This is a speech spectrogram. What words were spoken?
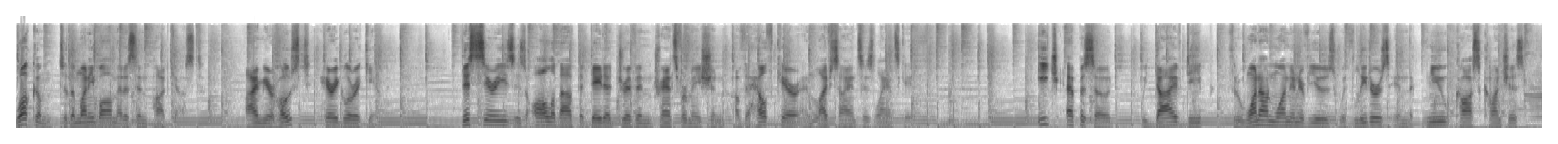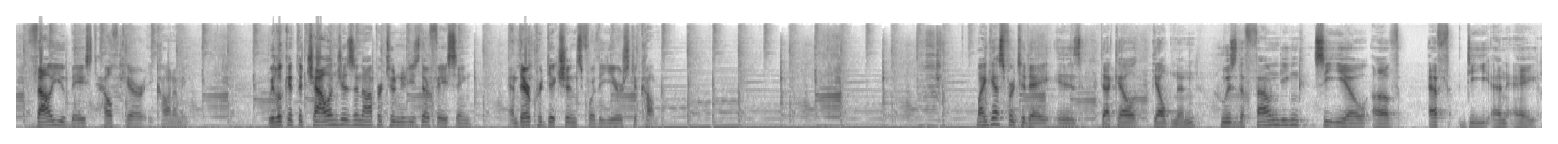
Welcome to the Moneyball Medicine Podcast. I'm your host, Harry Glorikian. This series is all about the data driven transformation of the healthcare and life sciences landscape. Each episode, we dive deep through one on one interviews with leaders in the new cost conscious, value based healthcare economy. We look at the challenges and opportunities they're facing and their predictions for the years to come. My guest for today is Dekel Gelbman, who is the founding CEO of FDNA.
